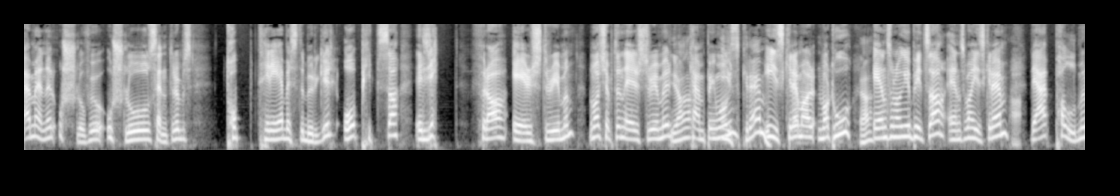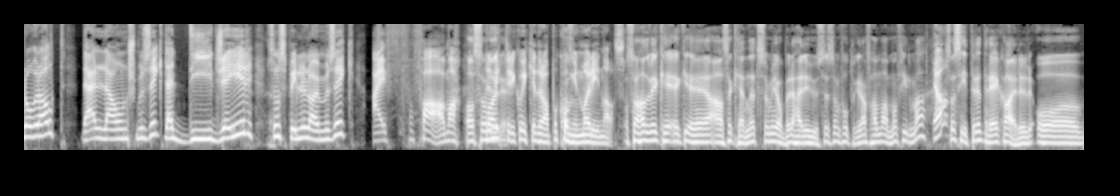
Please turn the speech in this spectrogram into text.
jeg mener Oslo, Oslo sentrums topp tre beste burger, og pizza rett fra Airstreamen. De har kjøpt en Airstreamer, Ja, campingvogn. iskrem. Iskrem var to. Ja. En som lager pizza, en som har iskrem. Det er palmer overalt. Det er loungemusikk. Det er DJ-er som spiller livemusikk. Nei, for faen, da. Og Det var- nytter ikke å ikke dra på Kongen Marina, altså. Og så hadde vi altså Kenneth som jobber her i huset som fotograf, han var med og filma. Ja. Så sitter det tre karer og,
